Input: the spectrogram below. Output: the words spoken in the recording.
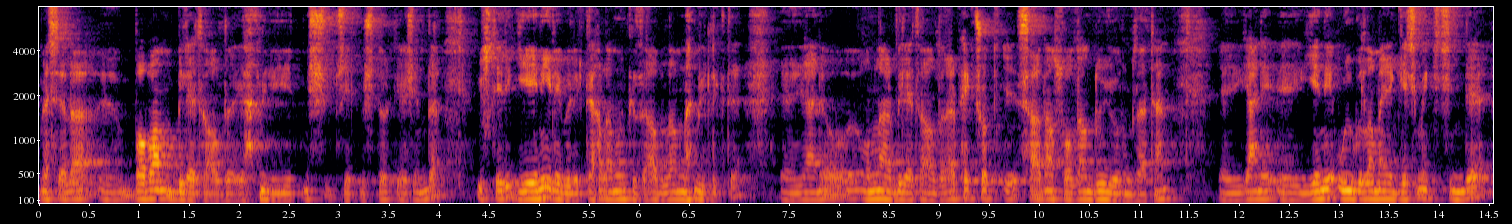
mesela babam bilet aldı yani 73-74 yaşında. Üstelik yeğeniyle birlikte, halamın kızı ablamla birlikte. Yani onlar bilet aldılar. Pek çok sağdan soldan duyuyorum zaten. Yani yeni uygulamaya geçmek için de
